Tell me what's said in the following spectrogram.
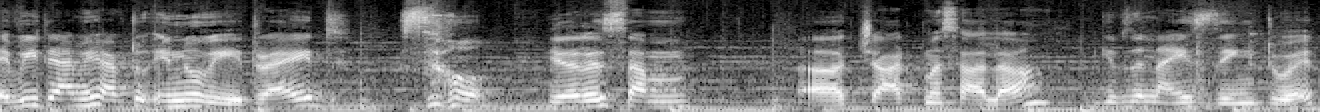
Every time you have to innovate, right? So here is some uh, chaat masala. Gives a nice zing to it.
